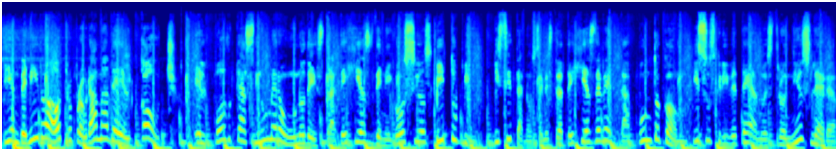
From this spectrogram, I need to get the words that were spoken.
Bienvenido a otro programa de El Coach, el podcast número uno de estrategias de negocios B2B. Visítanos en estrategiasdeventa.com y suscríbete a nuestro newsletter.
